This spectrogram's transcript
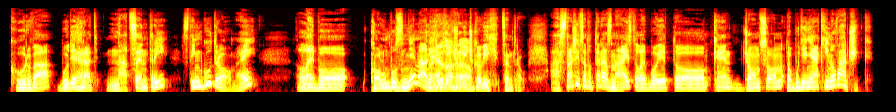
kurva bude hrať na centri s tým Goodrowom, hej? Lebo Columbus nemá nejakých špičkových centrov. A snažím sa to teraz nájsť, lebo je to Kent Johnson, to bude nejaký nováčik.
